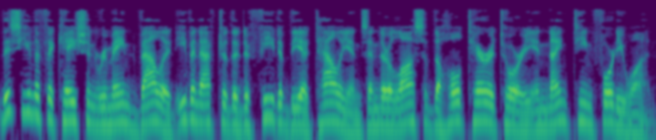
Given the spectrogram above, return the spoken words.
This unification remained valid even after the defeat of the Italians and their loss of the whole territory in 1941.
